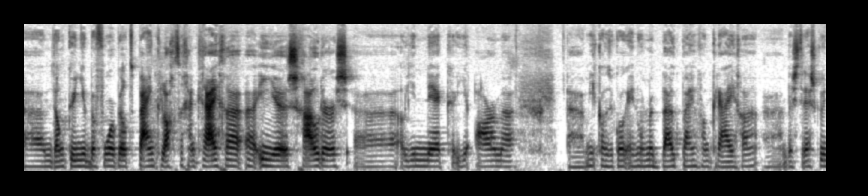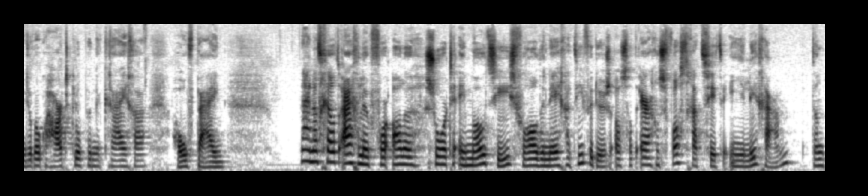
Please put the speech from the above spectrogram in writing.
Um, dan kun je bijvoorbeeld pijnklachten gaan krijgen uh, in je schouders, uh, je nek, je armen. Um, je kan natuurlijk ook enorme buikpijn van krijgen. Uh, bij stress kun je natuurlijk ook hartkloppingen krijgen, hoofdpijn. Nou, en dat geldt eigenlijk voor alle soorten emoties, vooral de negatieve dus. Als dat ergens vast gaat zitten in je lichaam, dan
